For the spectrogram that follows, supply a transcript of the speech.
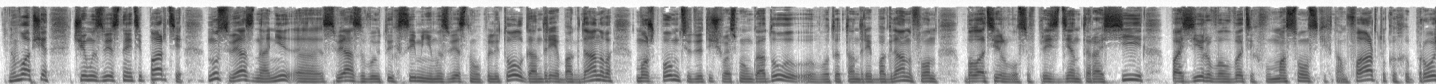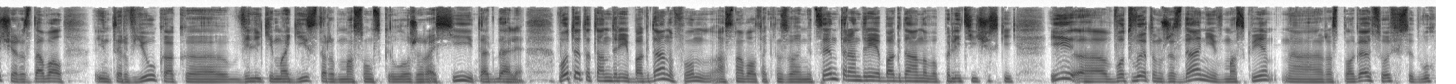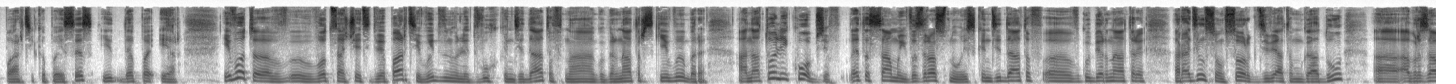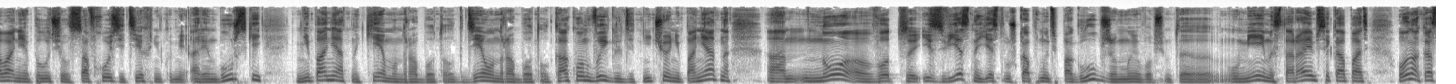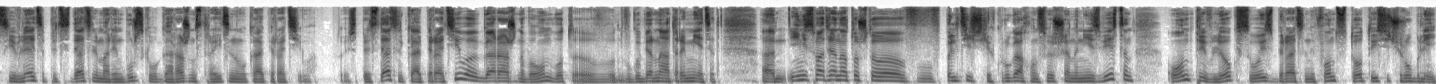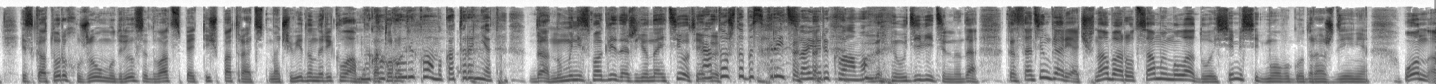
Ну, вообще, чем известны эти партии? Ну, связаны они, э, связывают их с именем известного политолога Андрея Богданова. Может, помните, в 2008 году э, вот этот Андрей Богданов, он баллотировался в президенты России, позировал в этих в масонских там фартуках и прочее, раздавал интервью как э, великий магистр масонской ложи России и так далее. Вот этот Андрей Богданов, он основал так называемый центр Андрея Богданова, политический. И э, вот в этом же здании в Москве э, располагаются офисы двух партий, КПСС и ДПР. И вот, э, вот, значит, эти две партии выдвинули двух кандидатов на губернаторские выборы. Анатолий Кобзев, это самый возрастной из кандидатов э, в губернаторы. Родился он в 49 году, э, образование получил в совхозе техникуме Оренбургский. Непонятно, кем он работал, где он работал, как он выглядит, ничего не понятно. Но вот известно, если уж копнуть поглубже, мы, в общем-то, умеем и стараемся копать, он, оказывается, является председателем Оренбургского гаражно-строительного кооператива. То есть председатель кооператива гаражного, он вот э, в, губернатора метит. Э, И несмотря на то, что в, политических кругах он совершенно неизвестен, он привлек в свой избирательный фонд 100 тысяч рублей, из которых уже умудрился 25 тысяч потратить. Ну, очевидно, на рекламу. На которую... какую рекламу, которой нет? Да, но мы не смогли даже ее найти. Вот я На говорю, то, чтобы скрыть свою рекламу. удивительно, да. Константин Горячев, наоборот, самый молодой, 77 года рождения. Он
